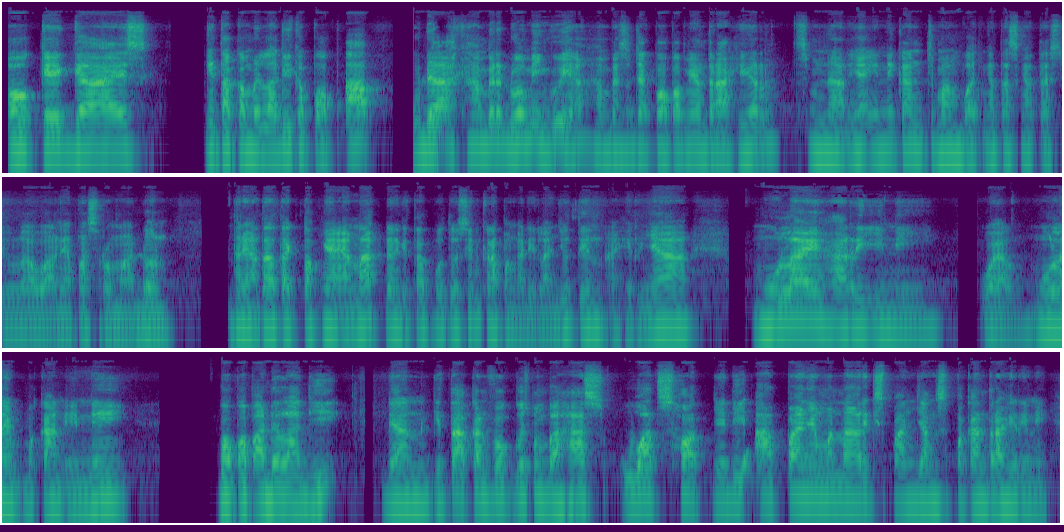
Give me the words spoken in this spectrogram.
Oke guys, kita kembali lagi ke pop up. Udah hampir dua minggu ya, hampir sejak pop up yang terakhir. Sebenarnya ini kan cuma buat ngetes-ngetes dulu awalnya pas Ramadan. Ternyata TikToknya enak dan kita putusin kenapa nggak dilanjutin. Akhirnya mulai hari ini, well, mulai pekan ini pop up ada lagi dan kita akan fokus membahas what's hot. Jadi apa yang menarik sepanjang sepekan terakhir ini.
